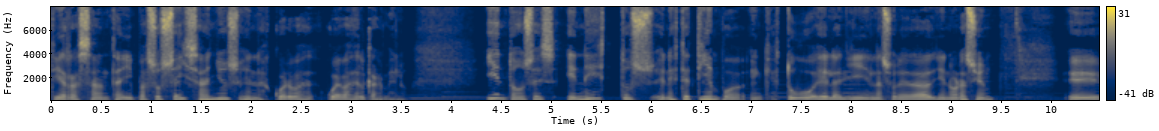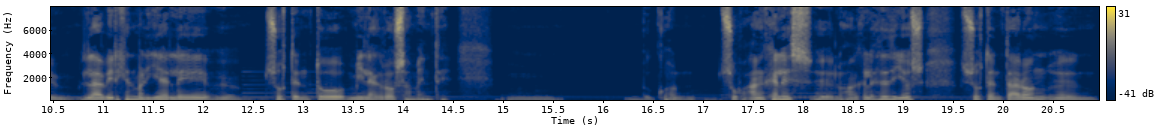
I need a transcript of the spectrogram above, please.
Tierra Santa y pasó seis años en las cuevas, del Carmelo. Y entonces, en, estos, en este tiempo en que estuvo él allí en la soledad y en oración, eh, la Virgen María le eh, sustentó milagrosamente con sus ángeles, eh, los ángeles de Dios, sustentaron,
